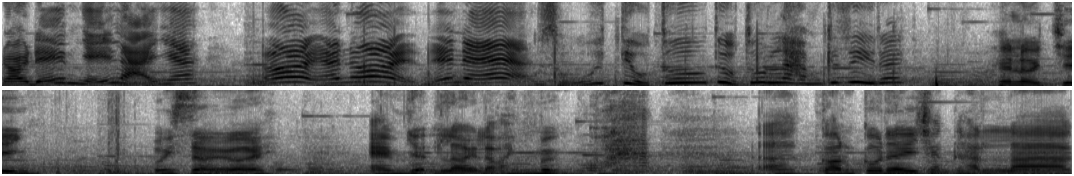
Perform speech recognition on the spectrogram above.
Rồi để em nhảy lại nha. Ơi anh ơi, đây nè. Ôi tiểu thư, tiểu thư làm cái gì đấy Hello Trinh. Ôi trời ơi, em nhận lời làm anh mừng quá. À, Còn cô đây chắc hẳn là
